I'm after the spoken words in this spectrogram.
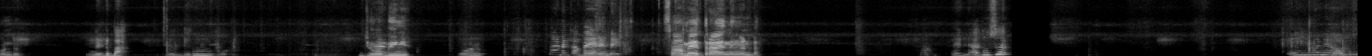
കൊണ്ട്. എന്നിട്ട് ബാ ജോഗിങ്ങിന് പോകണം പോകണം നടക്കാൻ പേരണ്ടേ സമയം എത്ര ആയ നിങ്ങളുടെ എല്ലാ ദിവസവും. ഏഴ് മണിയാവും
